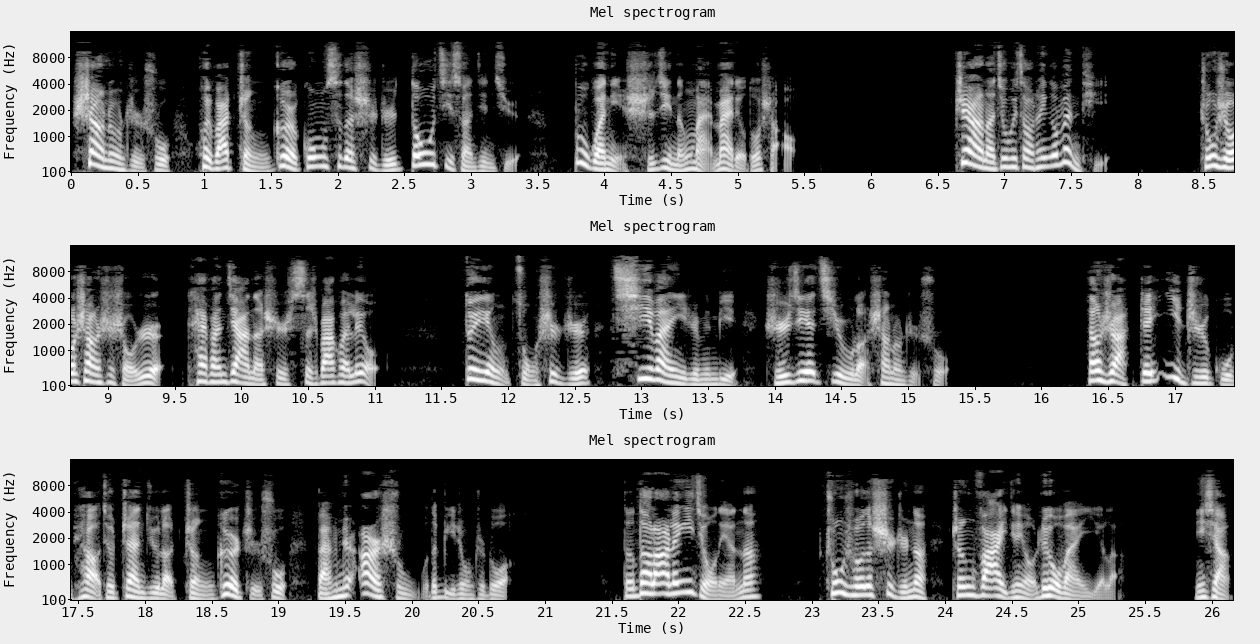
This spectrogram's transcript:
上证指数会把整个公司的市值都计算进去，不管你实际能买卖的有多少。这样呢就会造成一个问题：中石油上市首日开盘价呢是四十八块六，对应总市值七万亿人民币，直接计入了上证指数。当时啊，这一只股票就占据了整个指数百分之二十五的比重之多。等到了二零一九年呢，中石油的市值呢蒸发已经有六万亿了。你想，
